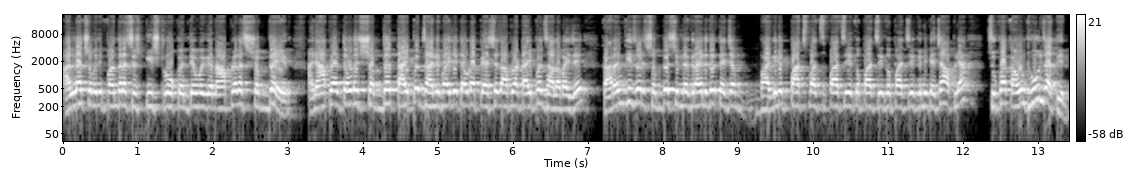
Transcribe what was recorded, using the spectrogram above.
आणि पंधराशे की स्ट्रोक आणि ते वगैरे आपल्याला शब्द आहेत. आणि आपल्याला तेवढे शब्द टाईपच झाले पाहिजे तेवढा पॅसेज आपला टाईपच झाला पाहिजे. कारण की जर शब्द शिल्लक राहिले तर त्याच्या भागिले पाच पाच पाच एक पाच एक पाच एक आणि त्याच्या आपल्या चुका काउंट होऊन जातील.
